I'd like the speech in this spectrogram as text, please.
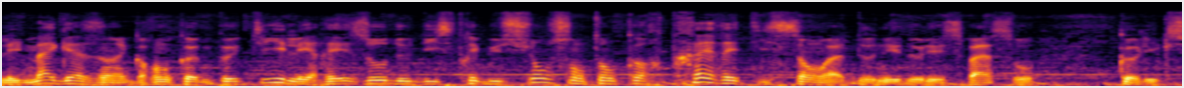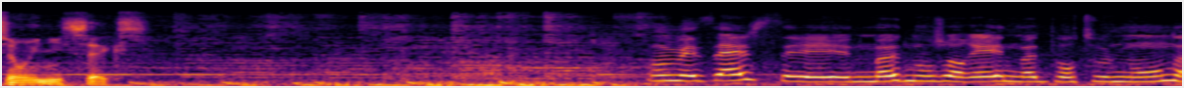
les magasins grands comme petits, les réseaux de distribution sont encore très réticents à donner de l'espace aux collections unisexes. Mon message, c'est une mode non genrée, une mode pour tout le monde,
